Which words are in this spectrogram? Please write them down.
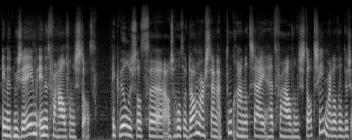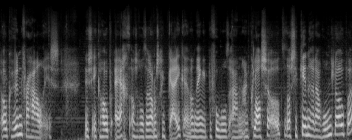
in het museum, in het verhaal van de stad. Ik wil dus dat als Rotterdammers daar naartoe gaan, dat zij het verhaal van de stad zien, maar dat het dus ook hun verhaal is. Dus ik hoop echt als Rotterdammers gaan kijken, en dan denk ik bijvoorbeeld aan, aan klassen ook, dat als die kinderen daar rondlopen,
